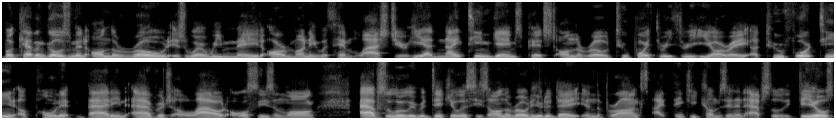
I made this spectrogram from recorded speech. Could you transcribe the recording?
but Kevin Gausman on the road is where we made our money with him last year. He had 19 games pitched on the road, 2.33 ERA, a 214 opponent batting average allowed all season long. Absolutely ridiculous. He's on the road here today in the Bronx. I think he comes in and absolutely deals.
